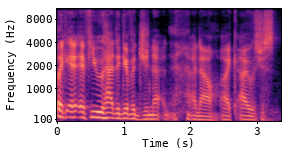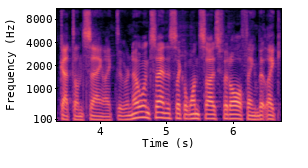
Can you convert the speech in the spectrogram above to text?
like if you had to give a genetic i know like i was just got done saying like there were no one saying this like a one size fit all thing but like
